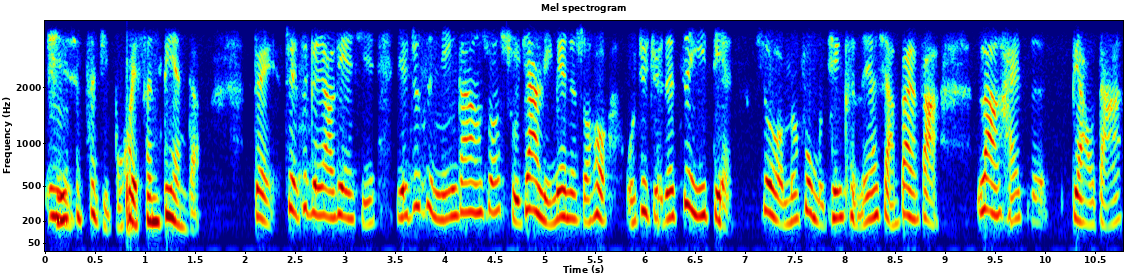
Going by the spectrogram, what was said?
其实是自己不会分辨的。对，所以这个要练习。也就是您刚刚说暑假里面的时候，我就觉得这一点是我们父母亲可能要想办法让孩子。表达，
